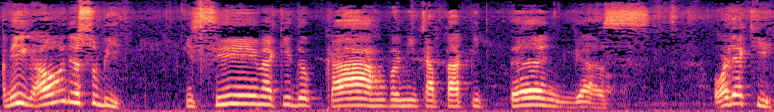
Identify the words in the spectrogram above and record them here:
Amiga, aonde eu subi? Em cima aqui do carro para me catar pitangas. Olha aqui.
